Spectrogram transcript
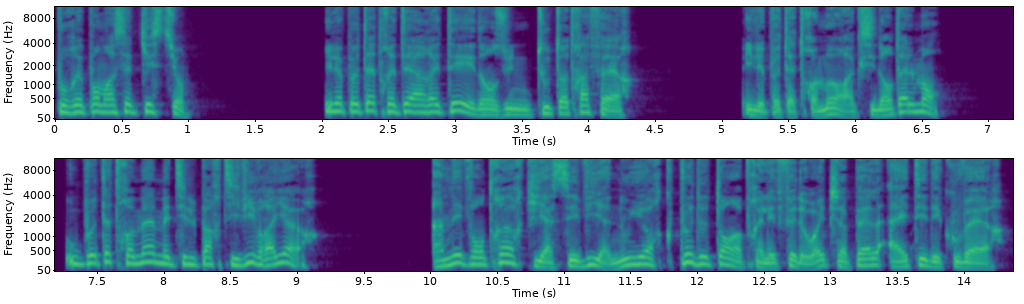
pour répondre à cette question. Il a peut-être été arrêté dans une toute autre affaire. Il est peut-être mort accidentellement. Ou peut-être même est-il parti vivre ailleurs. Un éventreur qui a sévi à New York peu de temps après les faits de Whitechapel a été découvert.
